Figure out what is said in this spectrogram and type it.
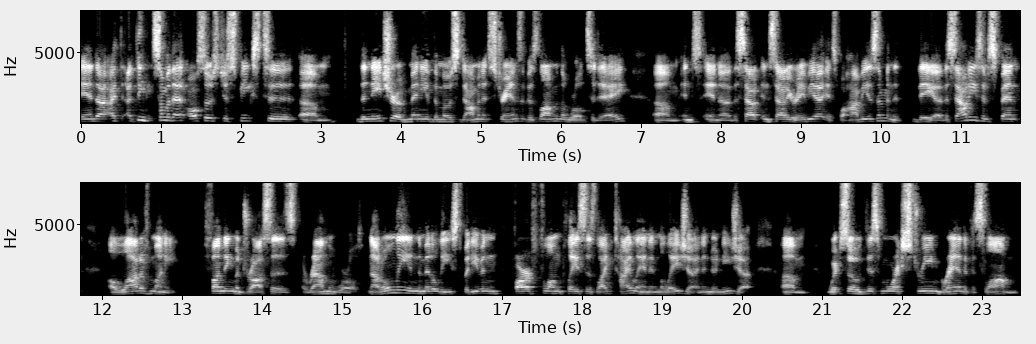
And uh, I, th- I, think some of that also just speaks to um, the nature of many of the most dominant strands of Islam in the world today. Um, in in uh, the South in Saudi Arabia it's Wahhabism, and the, they uh, the Saudis have spent a lot of money funding madrasas around the world, not only in the Middle East but even far flung places like Thailand and Malaysia and Indonesia. Um, where, so this more extreme brand of Islam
